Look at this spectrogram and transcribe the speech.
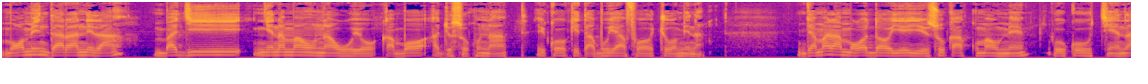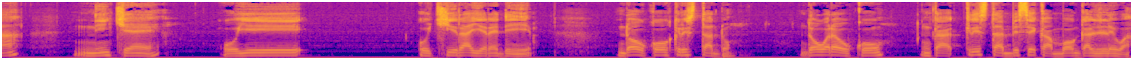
mɔgɔ min dara ne la baji ɲɛnamaw na woyo ka bɔ a dusukun na i ko kitabu y'a fɔ cogo min na jama la mɔgɔ dɔw ye yezu ka kumaw mɛn o kow tiɲɛna nin cɛ o ye o cira yɛrɛ de ye dɔw ko krista don dɔw wɛrɛw ko nka krista bɛ se ka bɔ galile wa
